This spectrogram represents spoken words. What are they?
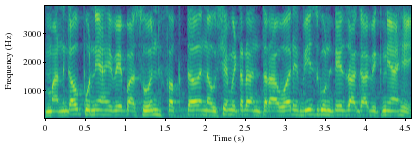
माणगाव पुणे हायवे पासून फक्त नऊशे मीटर अंतरावर वीस गुंठे जागा विकणे आहे.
